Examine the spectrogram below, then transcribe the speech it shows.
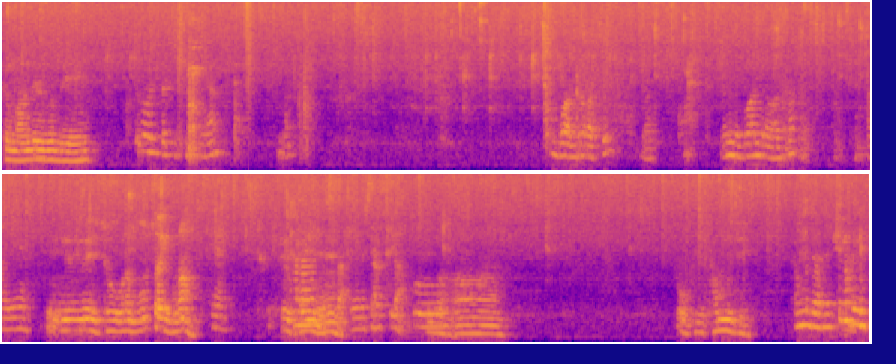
그럼 안 되는 건데. 뜨거우니까 드시면 뭐안 들어갔지? 언니 뭐 안 들어갔어? 아 예. 이거 이거 저거구나 무쌍이구나. 예. 하나는. 못 사. 얘는 싹다. 이거 아. 또 그게 단무지. 전부 다 피망이.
